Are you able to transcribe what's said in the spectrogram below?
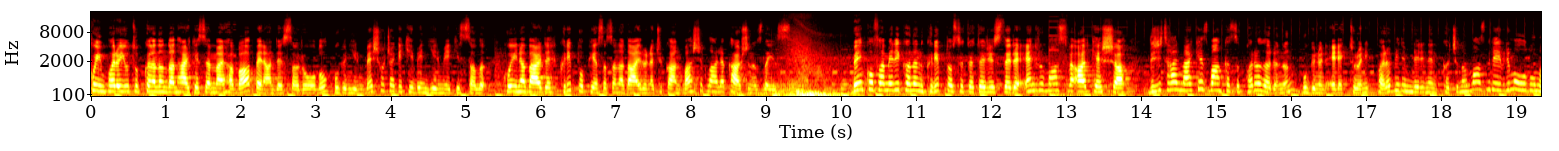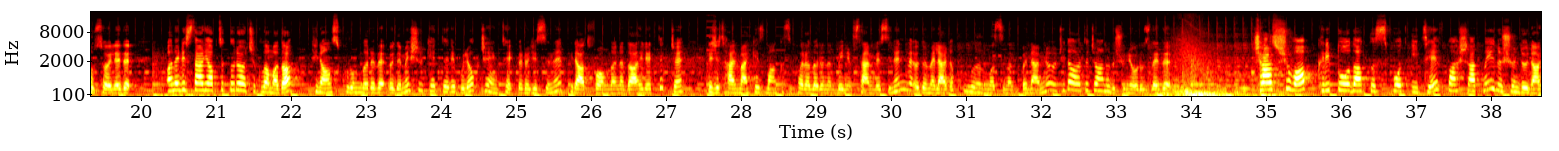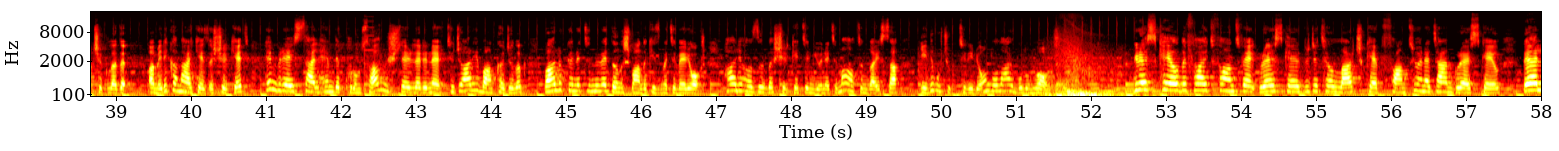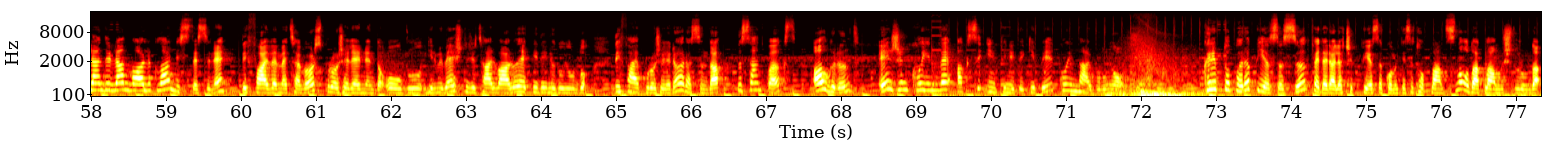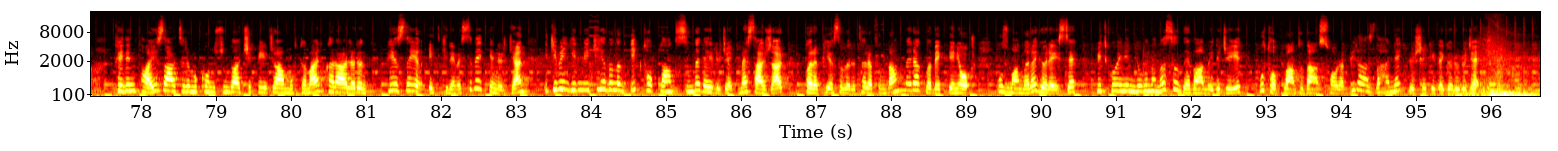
Coin Para YouTube kanalından herkese merhaba. Ben Hande Sarıoğlu. Bugün 25 Ocak 2022 Salı. Coin Haber'de kripto piyasasına dair öne çıkan başlıklarla karşınızdayız. Bank of America'nın kripto stratejistleri Andrew Mas ve Alkesh Shah, dijital merkez bankası paralarının bugünün elektronik para birimlerinin kaçınılmaz bir evrimi olduğunu söyledi. Analistler yaptıkları açıklamada finans kurumları ve ödeme şirketleri blockchain teknolojisini platformlarına dahil ettikçe dijital merkez bankası paralarının benimsenmesinin ve ödemelerde kullanılmasının önemli ölçüde artacağını düşünüyoruz dedi. Charles Schwab, kripto odaklı spot ETF başlatmayı düşündüğünü açıkladı. Amerika merkezli şirket hem bireysel hem de kurumsal müşterilerine ticari bankacılık, varlık yönetimi ve danışmanlık hizmeti veriyor. Hali hazırda şirketin yönetimi altında ise 7,5 trilyon dolar bulunuyor. Grayscale DeFi Fund ve Grayscale Digital Large Cap Fund'ı yöneten Grayscale, değerlendirilen varlıklar listesine DeFi ve Metaverse projelerinin de olduğu 25 dijital varlığı eklediğini duyurdu. DeFi projeleri arasında The Sandbox, Algorand, Engine Coin ve Axie Infinity gibi coinler bulunuyor. Kripto para piyasası Federal Açık Piyasa Komitesi toplantısına odaklanmış durumda. Fed'in faiz artırımı konusunda açıklayacağı muhtemel kararların piyasayı etkilemesi beklenirken 2022 yılının ilk toplantısında verilecek mesajlar para piyasaları tarafından merakla bekleniyor. Uzmanlara göre ise Bitcoin'in yoluna nasıl devam edeceği bu toplantıdan sonra biraz daha net bir şekilde görülecek.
